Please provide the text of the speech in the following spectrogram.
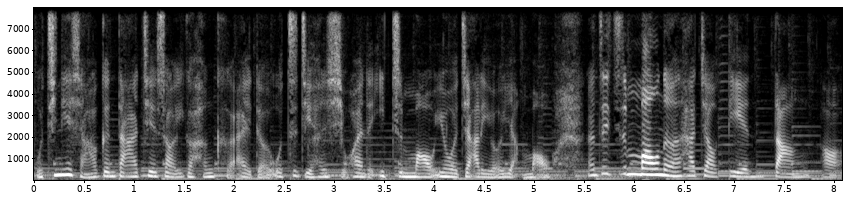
我今天想要跟大家介绍一个很可爱的，我自己很喜欢的一只猫，因为我家里有养猫。那这只猫呢，它叫颠当啊，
